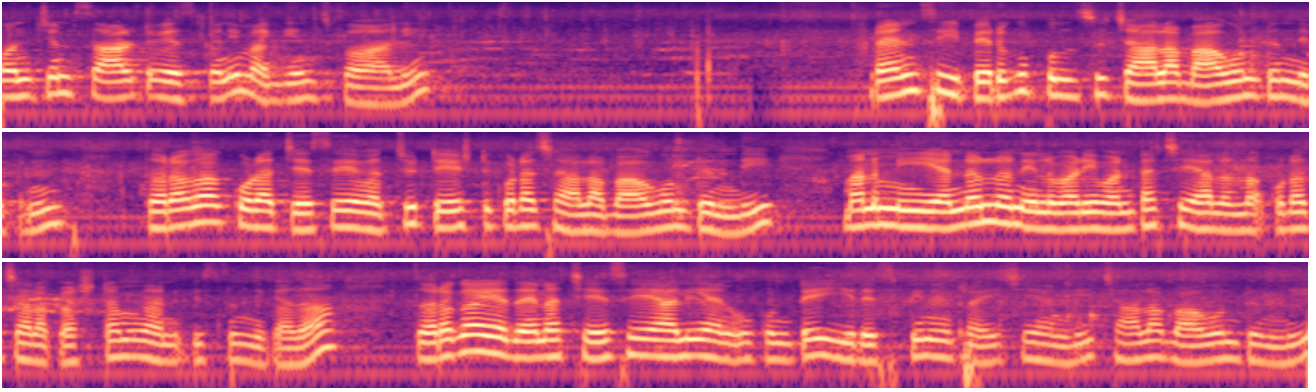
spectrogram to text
కొంచెం సాల్ట్ వేసుకొని మగ్గించుకోవాలి. ఫ్రెండ్స్ ఈ పెరుగు పులుసు చాలా బాగుంటుంది ఫ్రెండ్స్. త్వరగా కూడా చేసేయవచ్చు. టేస్ట్ కూడా చాలా బాగుంటుంది. మనం ఈ ఎండల్లో నిలబడి వంట చేయాలన్నా కూడా చాలా కష్టంగా అనిపిస్తుంది కదా. త్వరగా ఏదైనా చేసేయాలి అనుకుంటే ఈ రెసిపీని ట్రై చేయండి. చాలా బాగుంటుంది.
